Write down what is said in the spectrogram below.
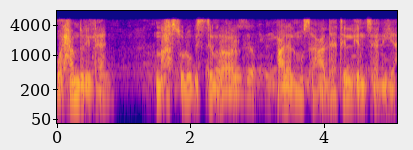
والحمد لله نحصل باستمرار على المساعدات الإنسانية.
